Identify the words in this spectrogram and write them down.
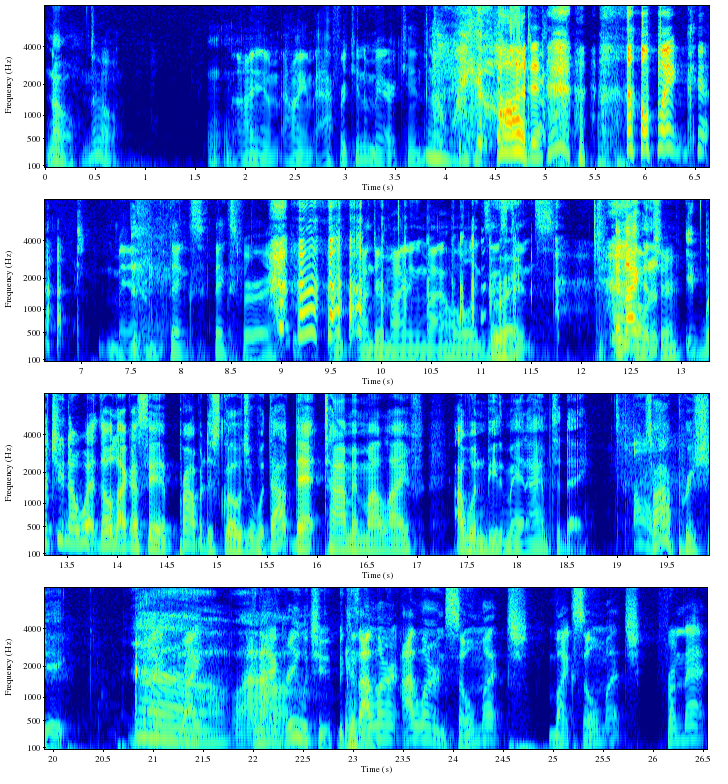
no. No, I am I am African American, Oh my god. oh my god. ma'am. Thanks thanks for uh, undermining my whole existence. And like, Culture. but you know what though? Like I said, proper disclosure. Without that time in my life, I wouldn't be the man I am today. So I appreciate. Right, right. Oh, And I agree with you because I Mm-hmm. learned I learned so much, like so much from that.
